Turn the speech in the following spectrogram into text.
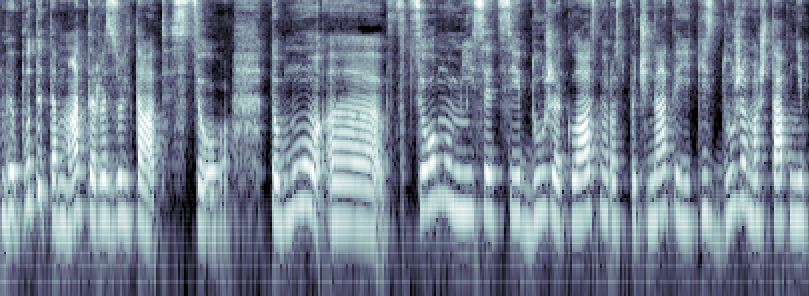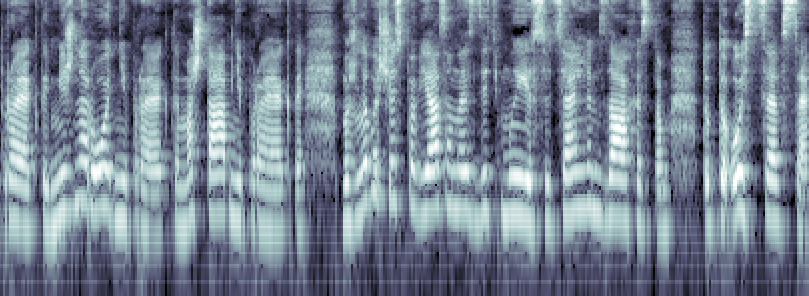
Ви будете мати результат з цього. Тому е, в цьому місяці дуже класно розпочинати якісь дуже масштабні проекти, міжнародні проекти, масштабні проекти, можливо, щось пов'язане з дітьми, соціальним захистом. Тобто, ось це все.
